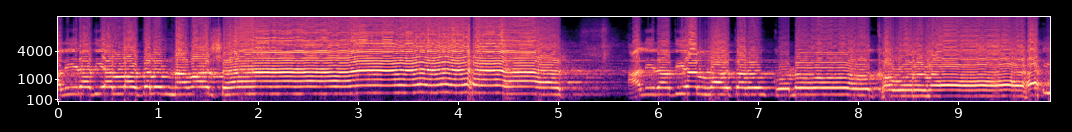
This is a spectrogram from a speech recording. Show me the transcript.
আলী রাদি আল্লাহ তালার নামাজ। আলী রাদি আল্লাহ তালার কোনো খবর নাই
